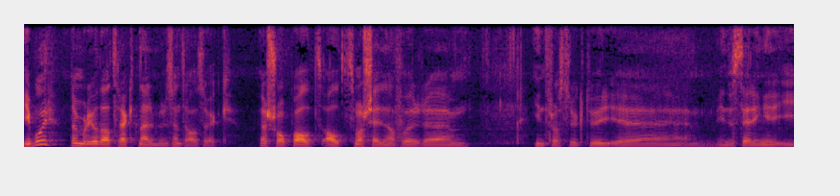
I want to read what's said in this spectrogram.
vi bor. De blir jo da trukket nærmere sentrale strøk. Ser på alt, alt, som har skjedd innenfor uh, infrastrukturinvesteringer i,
